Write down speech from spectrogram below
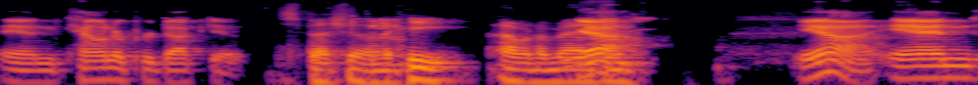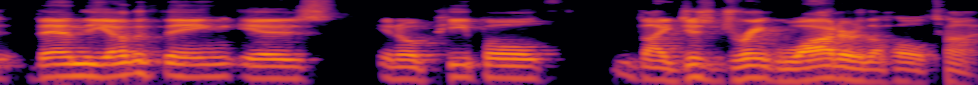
and counterproductive. Especially on the heat, I would imagine. Yeah. Yeah. And then the other thing is, you know, people like just drink water the whole time.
